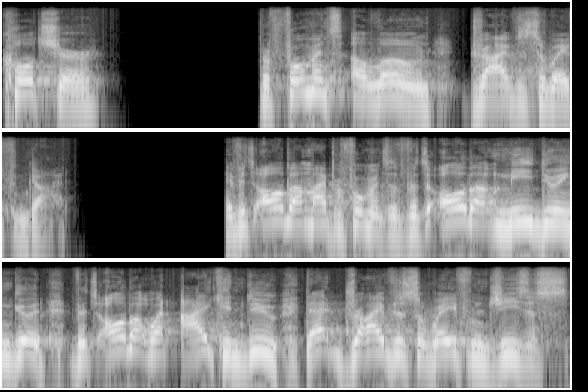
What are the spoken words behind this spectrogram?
culture, performance alone drives us away from God if it's all about my performance, if it's all about me doing good, if it's all about what I can do, that drives us away from Jesus.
